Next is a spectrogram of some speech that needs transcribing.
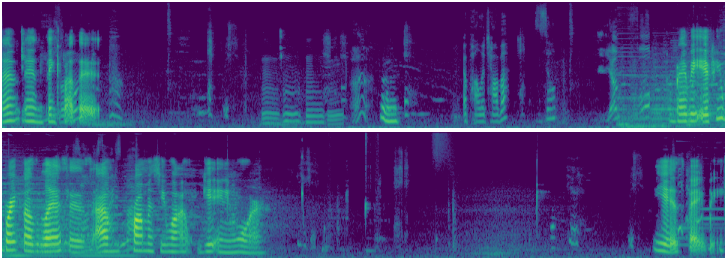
I didn't think about that. Mm-hmm. Apalachaba. Baby, if you break those glasses, I promise you won't get any more. Yes, baby.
